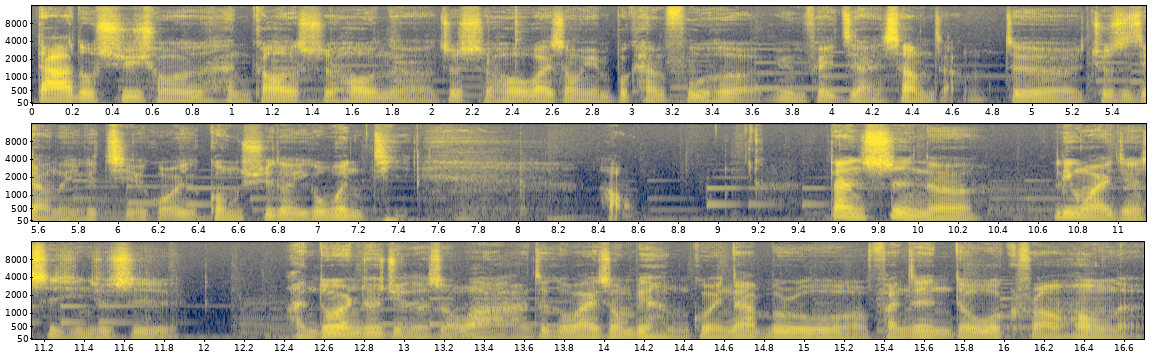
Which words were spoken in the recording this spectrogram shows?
大家都需求很高的时候呢，这时候外送员不堪负荷，运费自然上涨。这就是这样的一个结果，一个供需的一个问题。好，但是呢，另外一件事情就是。很多人就觉得说，哇，这个外送变很贵，那不如我反正都 work from home 了，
